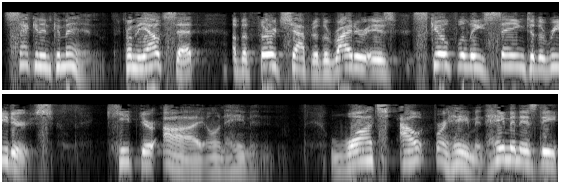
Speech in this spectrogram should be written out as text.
Second in command. From the outset of the third chapter, the writer is skillfully saying to the readers, keep your eye on Haman. Watch out for Haman. Haman is the,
